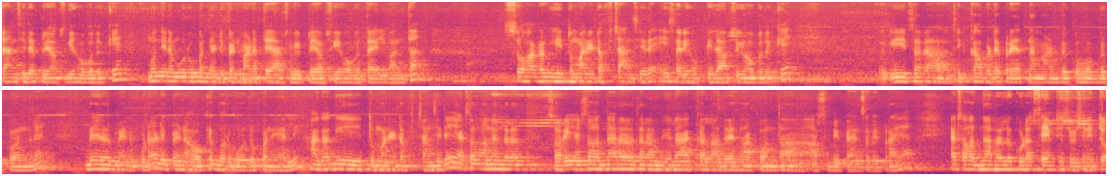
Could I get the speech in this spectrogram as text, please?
ಚಾನ್ಸ್ ಇದೆ ಪ್ಲೇ ಆಫ್ಸ್ಗೆ ಹೋಗೋದಕ್ಕೆ. ಮುಂದಿನ ಮೂರು ಪಂದ್ಯ ಡಿಪೆಂಡ್ ಮಾಡುತ್ತೆ ಆರ್ ಸಿ ಬಿ ಪ್ಲೇ ಆಫ್ಸ್ಗೆ ಹೋಗುತ್ತಾ ಇಲ್ವಾ ಅಂತ. ಸೊ ಹಾಗಾಗಿ ತುಂಬಾ ಟಫ್ ಚಾನ್ಸ್ ಇದೆ ಈ ಸರಿ ಪ್ಲೇ ಆಫ್ಸ್ಗೆ ಹೋಗೋದಕ್ಕೆ. ಈ ಸರ ಸಿಕ್ಕಾಪಟ್ಟೆ ಪ್ರಯತ್ನ ಮಾಡಬೇಕು, ಹೋಗಬೇಕು ಅಂದರೆ. ಬೇರೆಯವ್ರ ಮೇಲೆ ಕೂಡ ಡಿಪೆಂಡ್ ಆಗೋಕ್ಕೆ ಬರ್ಬೋದು ಕೊನೆಯಲ್ಲಿ. ಹಾಗಾಗಿ ತುಂಬಾ ಟಫ್ ಚಾನ್ಸ್ ಇದೆ. ಎರಡು ಸಾವಿರದ ಹನ್ನೊಂದರ ಸಾರಿ ಎರಡು ಸಾವಿರದ ಹದಿನಾರರ ಥರ ಮಿರಾಕಲ್ ಆದರೆ ಸಾಕು ಅಂತ ಆರ್ ಸಿ ಬಿ ಫ್ಯಾನ್ಸ್ ಅಭಿಪ್ರಾಯ. ಎರಡು ಸಾವಿರದ ಹದಿನಾರರಲ್ಲೂ ಕೂಡ ಸೇಮ್ ಸಿಚುವೇಶನ್ ಇತ್ತು.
